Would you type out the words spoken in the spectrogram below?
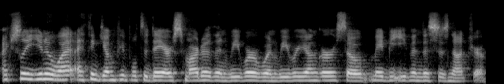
actually, you know what? I think young people today are smarter than we were when we were younger. So maybe even this is not true.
